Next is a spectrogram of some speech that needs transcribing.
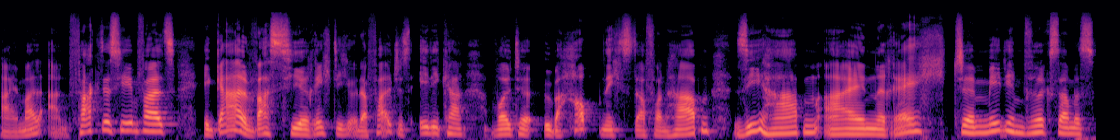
einmal an. Fakt ist jedenfalls, egal was hier richtig oder falsch ist, Edeka wollte überhaupt nichts davon haben. Sie haben ein recht medienwirksames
